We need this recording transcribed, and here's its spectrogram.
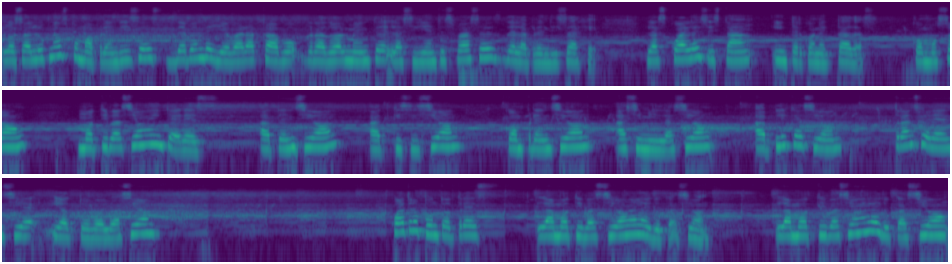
los alumnos como aprendices deben de llevar a cabo gradualmente las siguientes fases del aprendizaje, las cuales están interconectadas, como son motivación e interés, atención, adquisición, comprensión, asimilación, aplicación, transferencia y autoevaluación. 4.3. La motivación en la educación. La motivación en la educación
